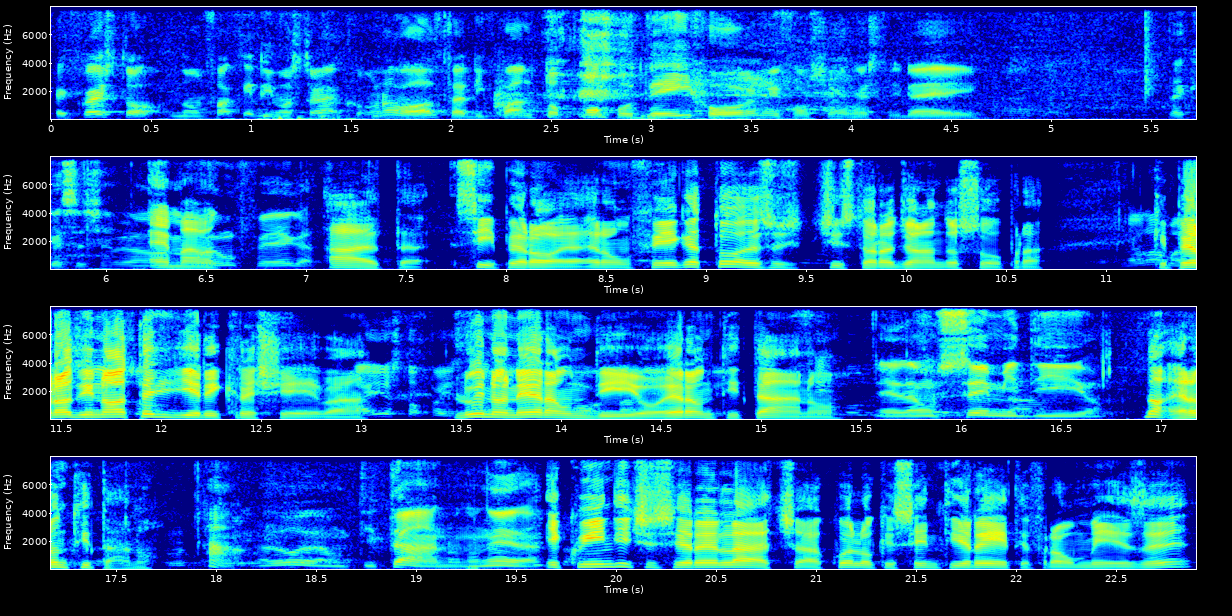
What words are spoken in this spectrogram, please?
E questo non fa che dimostrare ancora una volta di quanto poco deiformi fossero questi dei. Perché se c'avevano Eh, ma- un fegato. Alta. Sì, però era un fegato, adesso ci sto ragionando sopra. Che però di notte gli ricresceva. Lui non era un dio, era un titano. Era un semidio. No, era un titano. Ah, allora era un titano, non era? E quindi ci si rilaccia a quello che sentirete fra un mese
